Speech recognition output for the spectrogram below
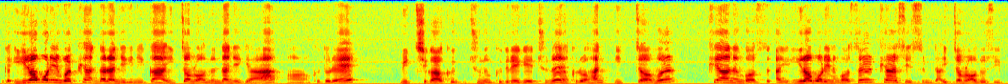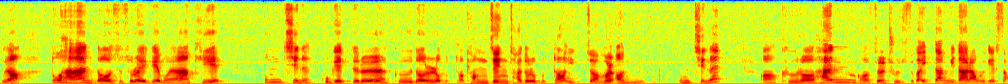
그러니까 잃어버리는 걸 피한다라는 얘기니까 이점을 얻는다는 얘기야. 어, 그들의 위치가 그 주는 그들에게 주는 그러한 이점을 피하는 것을 아니 잃어버리는 것을 피할 수 있습니다. 이점을 얻을 수 있고요. 또한 너 스스로에게 뭐야 기회 훔치는 고객들을 그들로부터 경쟁자들로부터 이점을 얻, 훔치는 어, 그러한 것을 줄 수가 있답니다 라고 얘기했어.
